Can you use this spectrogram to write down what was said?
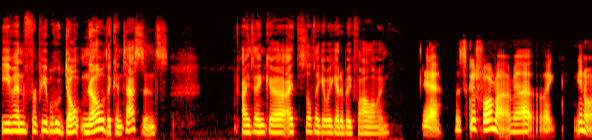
even for people who don't know the contestants, I think uh, I still think it would get a big following. Yeah, it's a good format. I mean, I, like you know,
